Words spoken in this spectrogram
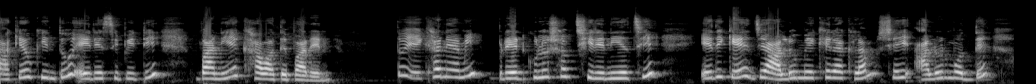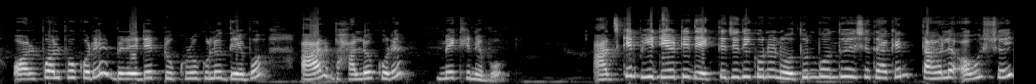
তাকেও কিন্তু এই রেসিপিটি বানিয়ে খাওয়াতে পারেন। তো এখানে আমি ব্রেডগুলো সব ছিঁড়ে নিয়েছি। এদিকে যে আলু মেখে রাখলাম, সেই আলুর মধ্যে অল্প অল্প করে ব্রেডের টুকরোগুলো দেব আর ভালো করে মেখে নেব। আজকের ভিডিওটি দেখতে যদি কোনো নতুন বন্ধু এসে থাকেন, তাহলে অবশ্যই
